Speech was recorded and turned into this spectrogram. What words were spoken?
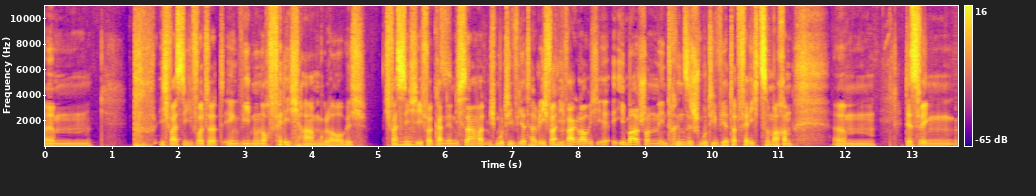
Ähm, ich weiß nicht, ich wollte das irgendwie nur noch fertig haben, glaube ich. Ich weiß Mhm. nicht, ich kann dir nicht sagen, was mich motiviert hat. Ich war, ich war glaube ich, immer schon intrinsisch motiviert, das fertig zu machen. Ähm, deswegen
